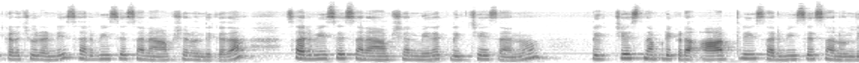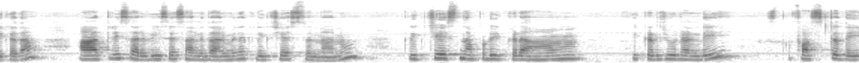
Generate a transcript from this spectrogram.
ఇక్కడ చూడండి సర్వీసెస్ అనే ఆప్షన్ ఉంది కదా. సర్వీసెస్ అనే ఆప్షన్ మీద క్లిక్ చేశాను. క్లిక్ చేసినప్పుడు ఇక్కడ ఆర్ త్రీ సర్వీసెస్ అని ఉంది కదా. ఆర్ త్రీ సర్వీసెస్ అనే దాని మీద క్లిక్ చేస్తున్నాను. క్లిక్ చేసినప్పుడు ఇక్కడ ఇక్కడ చూడండి ఫస్ట్ది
